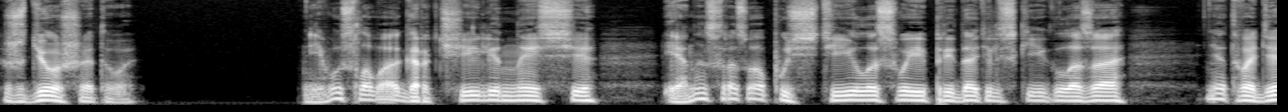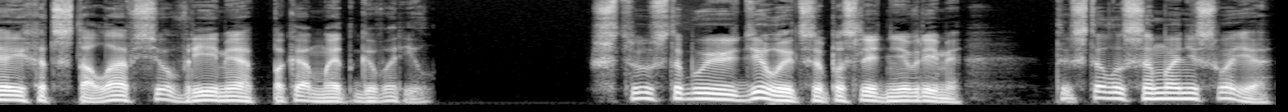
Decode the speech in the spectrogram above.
ждешь этого. Его слова огорчили Несси, и она сразу опустила свои предательские глаза, не отводя их от стола все время, пока Мэт говорил. «Что с тобой делается последнее время? Ты стала сама не своя.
